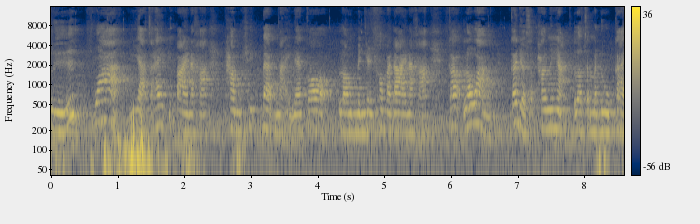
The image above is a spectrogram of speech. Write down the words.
หรือว่าอยากจะให้พี่ปายนะคะทำคลิปแบบไหนเนี่ยก็ลองเมนต์กันเข้ามาได้นะคะ ก็ระหว่าง ก็เดี๋ยวสักพักนึงอะเราจะมาดูไก่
